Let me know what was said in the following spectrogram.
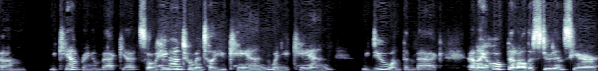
um, you can't bring them back yet. So hang on to them until you can. When you can, we do want them back. And I hope that all the students here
